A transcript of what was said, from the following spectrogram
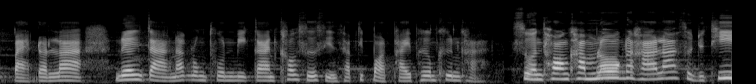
6.8 ดอลลาร์ เนื่องจากนักลงทุนมีการเข้าซื้อสินทรัพย์ที่ปลอดภัยเพิ่มขึ้นค่ะ ส่วนทองคำโลกนะคะ ล่าสุดอยู่ที่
